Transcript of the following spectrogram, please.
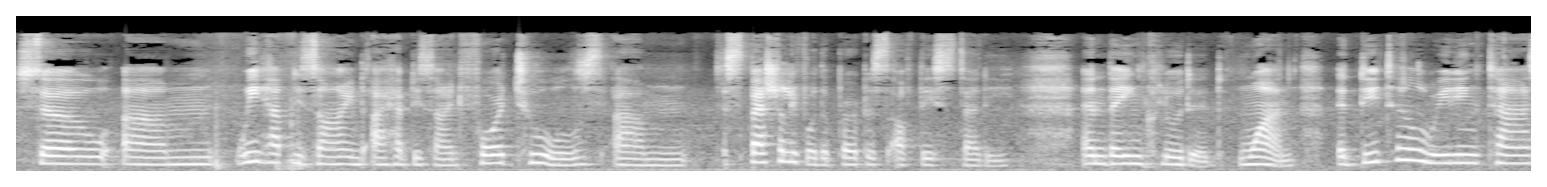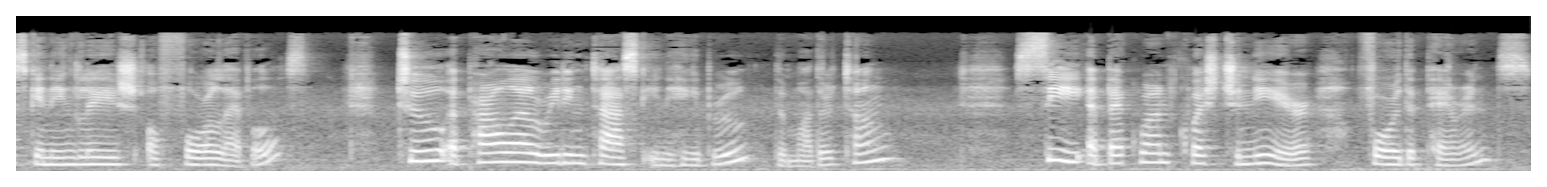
So um, we have designed, I have designed four tools, um, especially for the purpose of this study, and they included one, a detailed reading task in English of four levels, two, a parallel reading task in Hebrew, the mother tongue, C, a background questionnaire for the parents,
